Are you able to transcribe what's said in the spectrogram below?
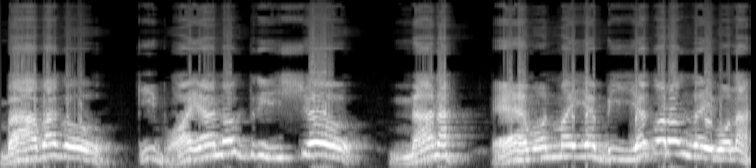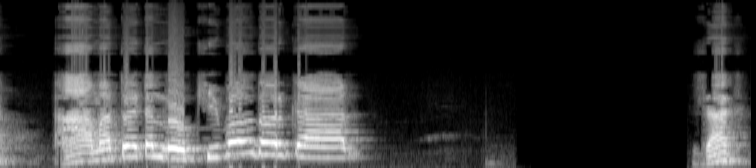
বাবা গো কি ভয়ানক দৃশ্য। না না এমন মাইয়া বিয়া করন যাইব না। আমার তো একটা লক্ষ্মী বউ দরকার। যাক,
